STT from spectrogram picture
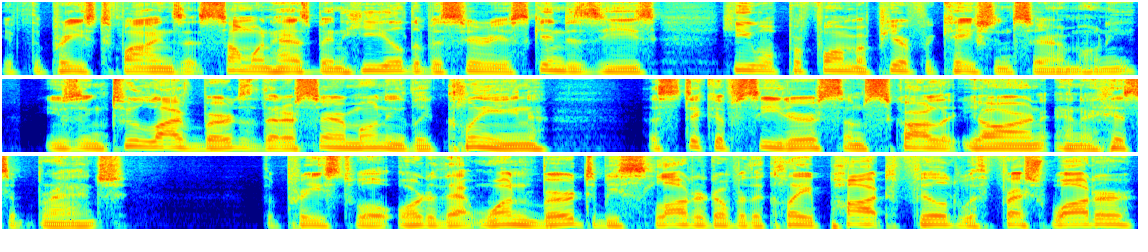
If the priest finds that someone has been healed of a serious skin disease, he will perform a purification ceremony using two live birds that are ceremonially clean, a stick of cedar, some scarlet yarn, and a hyssop branch. The priest will order that one bird to be slaughtered over the clay pot filled with fresh water.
